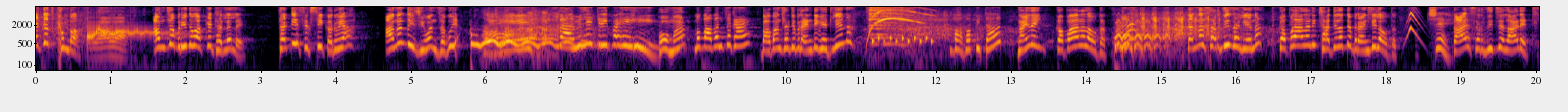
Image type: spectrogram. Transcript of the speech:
एकच खंबा. आमचं ब्रीद वाक्य ठरलेलं आहे. थर्टी सिक्स्टी करूया आनंदी जीवन जगूया. फॅमिली ट्रिप आहे ही. हो मग? मग बाबांचं काय? बाबांसाठी ब्रँडी घेतली ना? बाबा पितात? नाही नाही कपाळाला लावतात. त्यांना सर्दी झाली आहे ना कपाळाला आणि छातीला ते ब्रँडी लावतात. छे. काय सर्दीचे लाड आहेत?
